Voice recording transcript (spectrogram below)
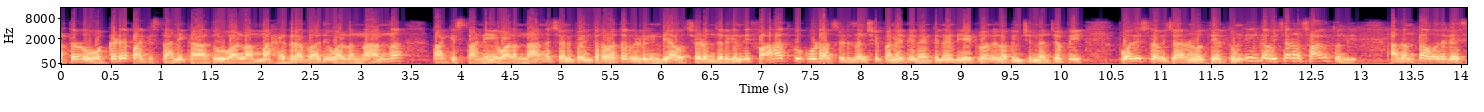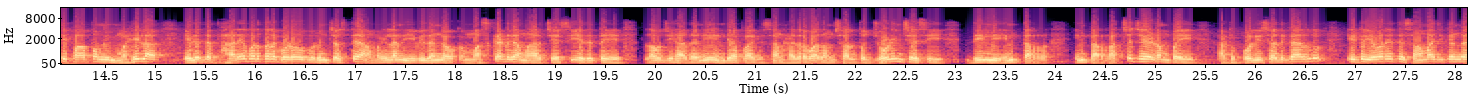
అతడు ఒక్కడే పాకిస్తానీ కాదు. వాళ్ళ అమ్మ హైదరాబాదీ వాళ్ళ నాన్న పాకిస్తానీ వాళ్ళ నాన్న చనిపోయిన తర్వాత వీళ్ళు ఇండియా వచ్చేయడం జరిగింది. ఫహాద్కు కూడా సిటిజన్షిప్ అనేది నైన్టీన్ నైన్టీ ఎయిట్లోనే లభించిందని చెప్పి పోలీసుల విచారణలో తేరుతుంది. ఇంకా విచారణ సాగుతుంది. అదంతా వదిలేసి పాపం ఈ మహిళ ఏదైతే భార్యాభర్తల గొడవ గురించి వస్తే ఆ మహిళని ఈ విధంగా ఒక మస్కట్గా మార్చేసి ఏదైతే లవ్ జిహాద్ అని ఇండియా పాకిస్తాన్ హైదరాబాద్ అంశాలతో జోడించేసి దీన్ని ఇంత ఇంత రచ్చ చేయడంపై అటు పోలీసు అధికారులు ఇటు ఎవరైతే సామాజికంగా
